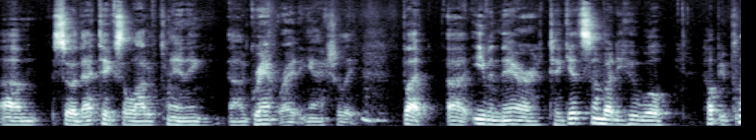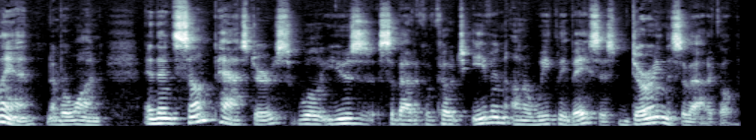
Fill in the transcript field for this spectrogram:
um, so that takes a lot of planning, uh, grant writing actually. Mm-hmm. But uh, even there, to get somebody who will help you plan, number one, and then some pastors will use a sabbatical coach even on a weekly basis during the sabbatical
